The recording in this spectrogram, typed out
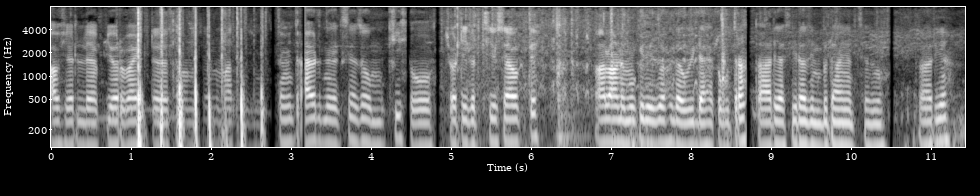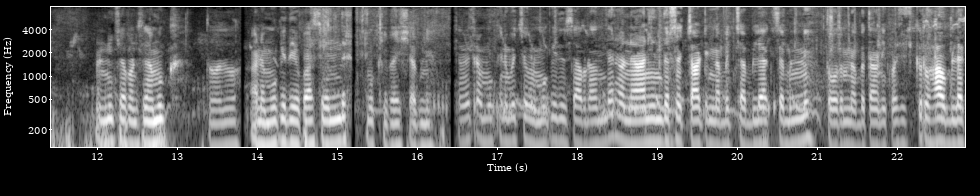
આવશે એટલે પ્યોર વ્હાઈટ થવાનું છે માથું જુઓ તો મિત્ર આવી રીતનું એક છે જો મૂકી. તો ચોટી ગત થયું છે આ વખતે. હાલો આને મૂકી દીધો ઉડા છે કબૂતરા. તો આર્યા સિરાજીને બધા અહીંયા જ છે જુઓ તો આર્યા અને નીચે પણ છે અમુક. તો જો આને મૂકી દઈએ પાછું અંદર. મૂકી ભાઈ સાહેબને તો મિત્રો મૂકીને બચ્ચો પણ મૂકી દીધું છે આપણે અંદર. અને આની અંદર છે ચાટીના બચ્ચા બ્લેક છે બંને. તો તમને બતાવવાની કોશિશ કરું, હાવ બ્લેક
